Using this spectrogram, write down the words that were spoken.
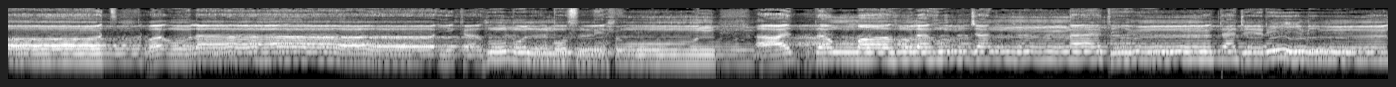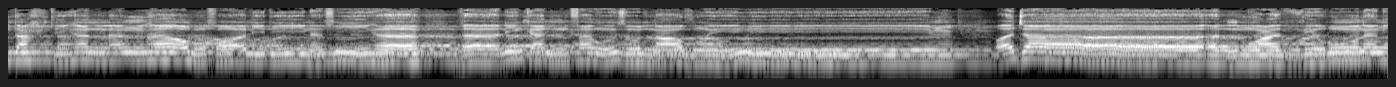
أعد الله لهم جنات تجري من تحتها الأنهار خالدين فيها. ذلك الفوز العظيم. وجاء المعذرون من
